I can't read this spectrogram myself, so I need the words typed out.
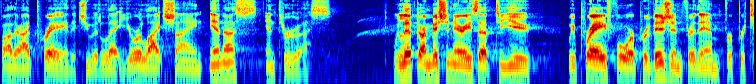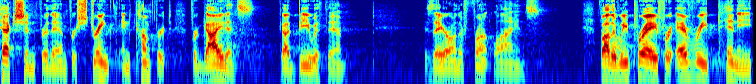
Father, I pray that you would let your light shine in us and through us. We lift our missionaries up to you. We pray for provision for them, for protection for them, for strength and comfort, for guidance. God, be with them as they are on the front lines. Father, we pray for every penny,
